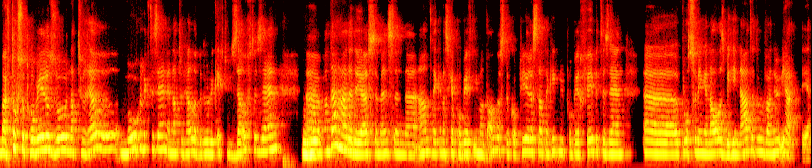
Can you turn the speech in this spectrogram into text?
maar toch zo proberen zo natuurlijk mogelijk te zijn. En natuurlijk bedoel ik echt jezelf te zijn. Uh, want dan gaan de juiste mensen uh, aantrekken. Als je probeert iemand anders te kopiëren, staat dat ik nu probeer Febe te zijn, uh, plotseling en alles begin na te doen van nu, ja, ja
